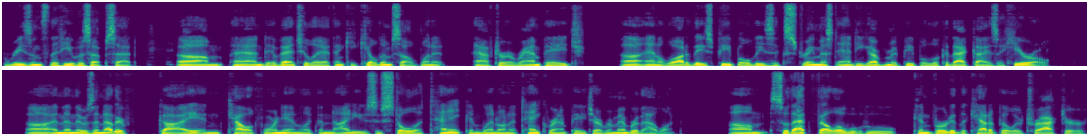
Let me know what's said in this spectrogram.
reasons that he was upset. Um, and eventually, I think he killed himself when it after a rampage. Uh, and a lot of these people, these extremist anti-government people, look at that guy as a hero. Uh, and then there was another guy in California in like the 90s who stole a tank and went on a tank rampage. I remember that one. Um, so that fellow who converted the Caterpillar tractor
